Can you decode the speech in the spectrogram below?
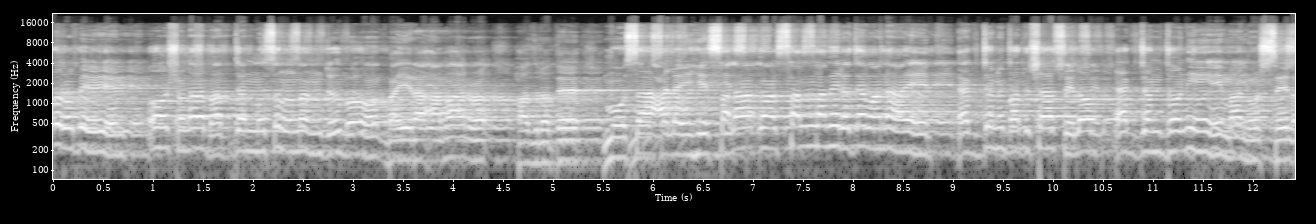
করবেন। ও সোনার বাপজান মুসলমান যুবক ভাইরা আমার হজরতে মুসা আলাইহি সাল্লামের জামানায় একজন বাদশাহ ছিল, একজন ধনী মানুষ ছিল।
